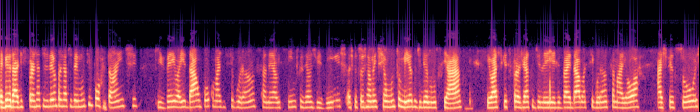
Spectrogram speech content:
É verdade, esse projeto de lei é um projeto de lei muito importante que veio aí dar um pouco mais de segurança né, aos síndicos e aos vizinhos. As pessoas realmente tinham muito medo de denunciar. Eu acho que esse projeto de lei ele vai dar uma segurança maior às pessoas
